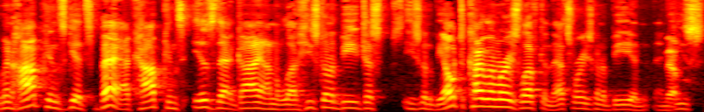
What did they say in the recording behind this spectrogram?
when Hopkins gets back, Hopkins is that guy on the left. He's going to be just he's going to be out to Kyler Murray's left, and that's where he's going to be. And, and Yep. he's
